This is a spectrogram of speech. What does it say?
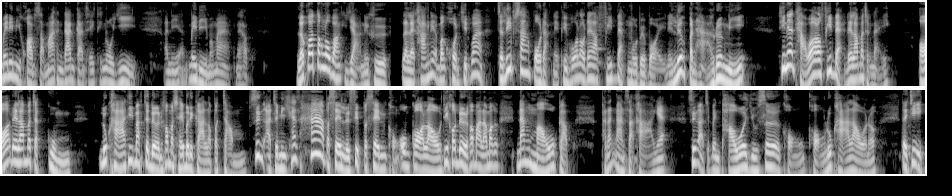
ไม่ได้มีความสามารถทางด้านการใช้เทคโนโลยี อันนี้ไม่ดีมากๆนะครับ แล้วก็ต้องระวังอีกอย่างนึงคือ หลาย ๆ ครั้งเนี่ยบางคนคิดว่าจะรีบสร้าง product เนี่ยเพียงเพราะว่าเราได้รับ feedback มาบ่อย ๆ ในเรื่องปัญหาเรื่องนี้ ที่เนี่ยถามว่าเรา feedback ได้รับมาจากไหนอ๋อได้รับมาจากกลุ่ม ลูกค้าที่มักจะเดินเข้ามาใช้บริการเราประจำซึ่งอาจจะมีแค่ห้าเปอร์เซ็นหรือสิบเปอร์เซ็นขององค์กรเราที่เขาเดินเข้ามาแล้วมานั่งเมาท์กับพนักงานสาขาเงี้ยซึ่งอาจจะเป็น power user ของของลูกค้าเราเนาะแต่จริงอีก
